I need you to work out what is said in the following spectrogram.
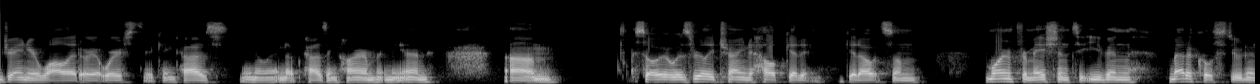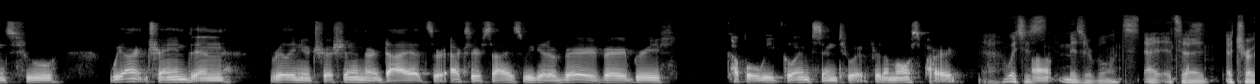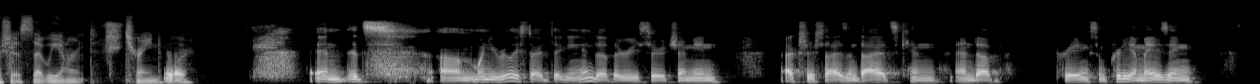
drain your wallet or at worst it can cause you know end up causing harm in the end um, so it was really trying to help get it get out some more information to even medical students who we aren't trained in really nutrition or diets or exercise. We get a very very brief couple week glimpse into it for the most part. Yeah, which is um, miserable. It's uh, it's a atrocious that we aren't trained for. Yeah. And it's um, when you really start digging into the research. I mean, exercise and diets can end up creating some pretty amazing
